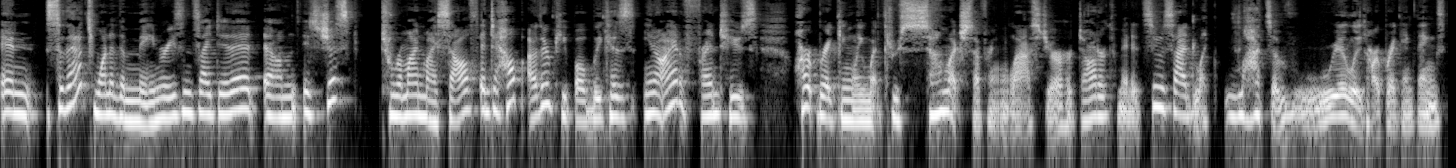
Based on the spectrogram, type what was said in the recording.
and so that's one of the main reasons I did it. Um, is just to remind myself and to help other people because, you know, I had a friend who's heartbreakingly went through so much suffering last year. Her daughter committed suicide, like lots of really heartbreaking things.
